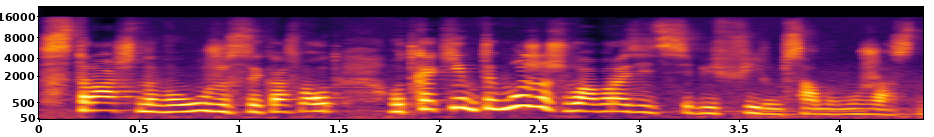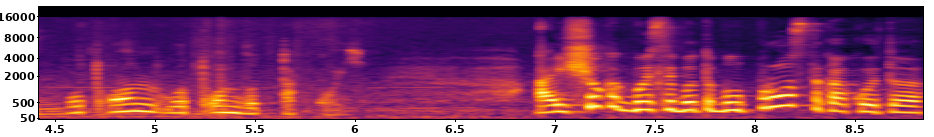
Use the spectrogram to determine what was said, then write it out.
страшного ужаса и кошмара. Вот, вот каким ты можешь вообразить себе фильм самым ужасным? Вот он вот, он вот такой. А еще, как бы, если бы это был просто какой-то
